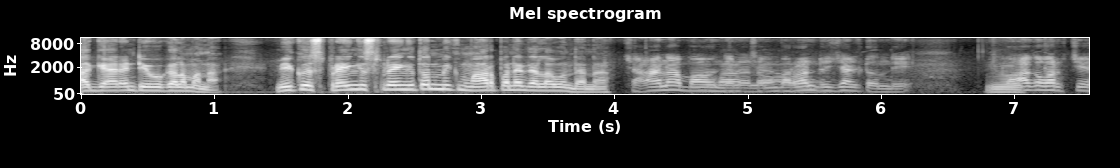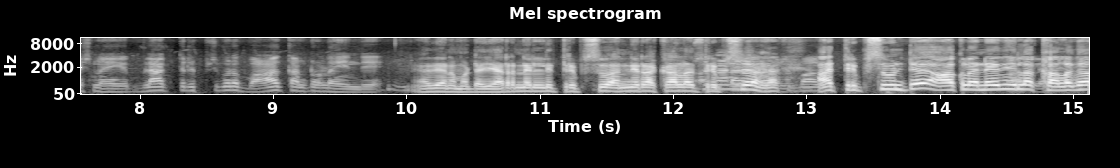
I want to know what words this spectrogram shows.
ఆ గ్యారంటీ ఇవ్వగలమన్న. మీకు స్ప్రేయింగ్ స్ప్రేయింగ్తో మీకు మార్పు అనేది ఎలా ఉందన్న? చాలా బాగుంది అన్న. నెంబర్ వన్ రిజల్ట్ ఉంది. బాగా వర్క్ చేసినాయి. బ్లాక్ ట్రిప్స్ కూడా బాగా కంట్రోల్ అయింది. అదే అనమాట ఎర్రనెల్లి త్రిప్స్ అన్ని రకాల త్రిప్స్ ఆ త్రిప్స్ ఉంటే ఆకులు అనేది ఇలా కలగా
